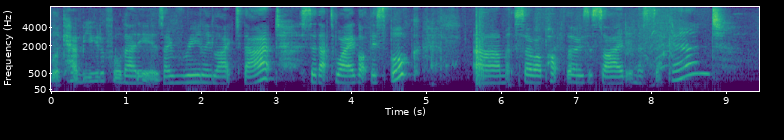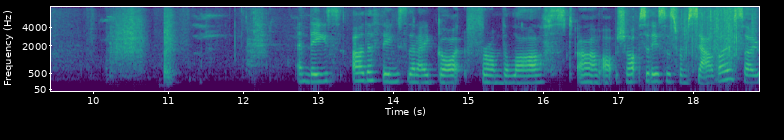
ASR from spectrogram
Look how beautiful that is. I really liked that. So that's why I got this book. Um, so I'll pop those aside in a second. And these are the things that I got from the last um, op shop. So this was from Salvo. So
